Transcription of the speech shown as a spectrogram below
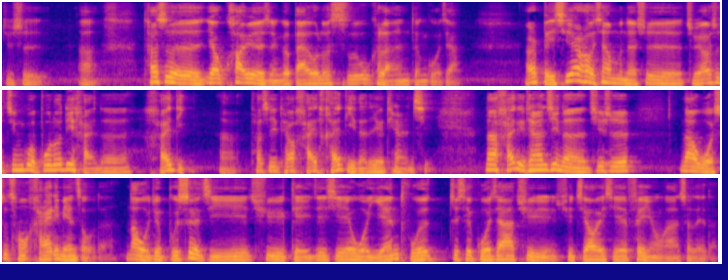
就是啊，它是要跨越整个白俄罗斯、乌克兰等国家。而北溪二号项目呢，是主要是经过波罗的海的海底啊，它是一条海海底的这个天然气。那海底天然气呢，其实。那我是从海里面走的，那我就不涉及去给这些我沿途这些国家去去交一些费用啊之类的，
